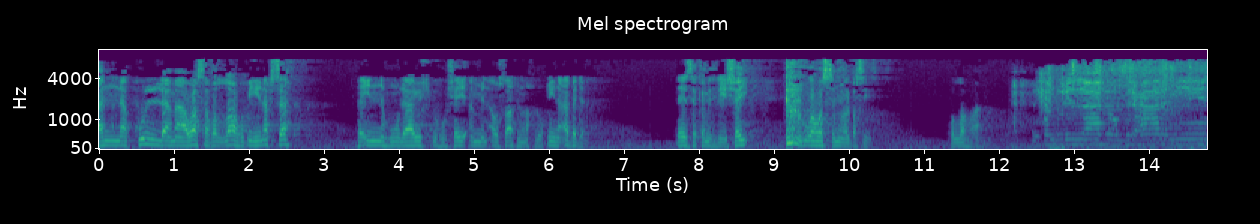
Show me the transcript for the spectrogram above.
أن كل ما وصف الله به نفسه فإنه لا يشبه شيئا من أوصاف المخلوقين أبدا. ليس كمثله شيء وهو السميع البصير. والله أعلم. الحمد لله رب العالمين.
